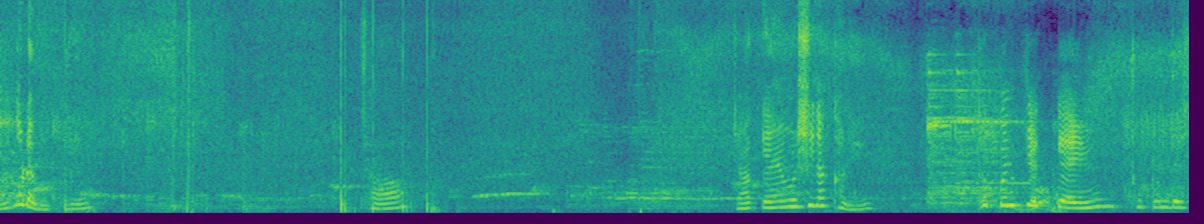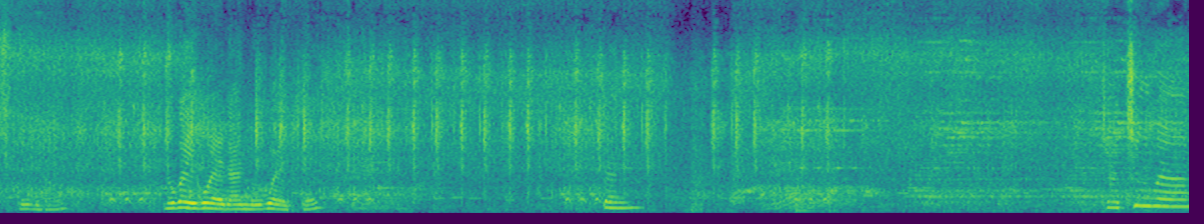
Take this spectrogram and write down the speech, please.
이걸 해볼게요. 자, 자 게임을 시작하네요. 첫 번째 게임 첫 번째 시도구나. 너가 이거 해, 난 이거 할게. 짠. 자, 친구야.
